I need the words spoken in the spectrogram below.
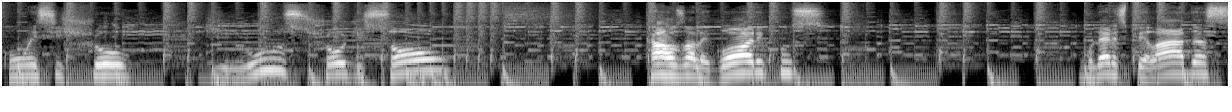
com esse show de luz, show de som, carros alegóricos, mulheres peladas,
